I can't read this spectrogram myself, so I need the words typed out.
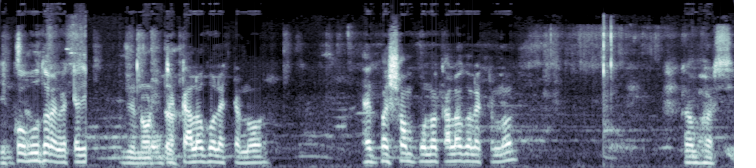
যে কবুতর আমি একটা যে এটা কালো গল একটা নর। একবার সম্পূর্ণ কালো গল একটা নর। কাম হারছে।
